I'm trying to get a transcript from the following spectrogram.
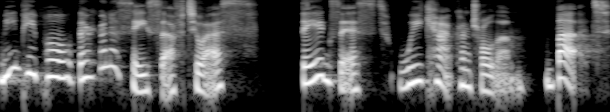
mean people, they're going to say stuff to us. They exist. We can't control them, but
